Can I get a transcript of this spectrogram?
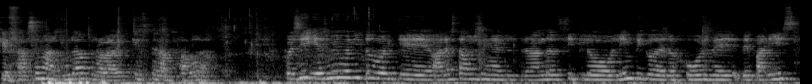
Qué frase más dura pero a la vez que esperanzadora. Pues sí, y es muy bonito porque ahora estamos en el, preparando el ciclo olímpico de los Juegos de, de París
